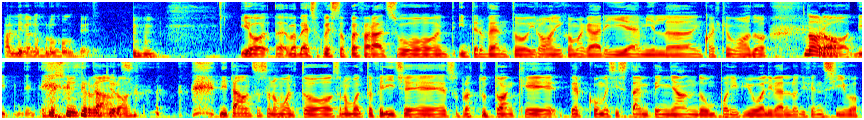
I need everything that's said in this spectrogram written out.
al livello che lo compete. Mm-hmm. Io, eh, vabbè, su questo poi farà il suo intervento ironico, magari Emil eh, in qualche modo. No, Però no, di, di, nessun intervento Towns- ironico. di Towns sono molto, sono molto felice, soprattutto anche per come si sta impegnando un po' di più a livello difensivo.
